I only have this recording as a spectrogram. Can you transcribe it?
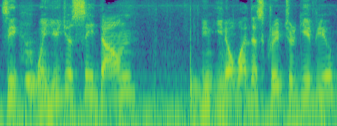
See, when you just sit down you know what the scripture give you?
